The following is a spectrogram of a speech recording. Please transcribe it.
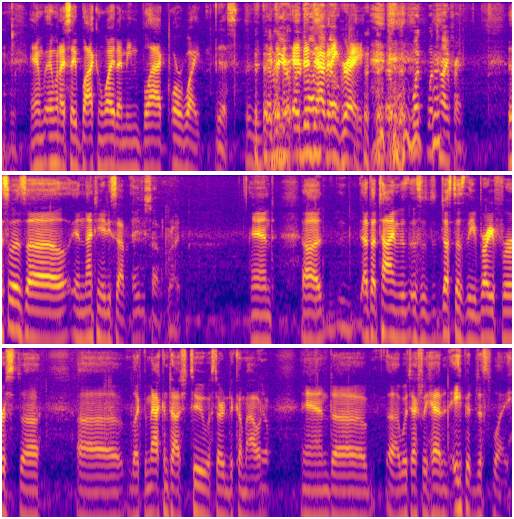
Mm-hmm. And, and, when I say black and white, I mean black or white. Yes. It, it, it, it didn't have any gray. what, what time frame? This was uh, in 1987. 87. Right. And uh, at that time, this, this was just as the very first, uh, uh like the Macintosh 2 was starting to come out, yep. and uh, uh, which actually had an 8-bit display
